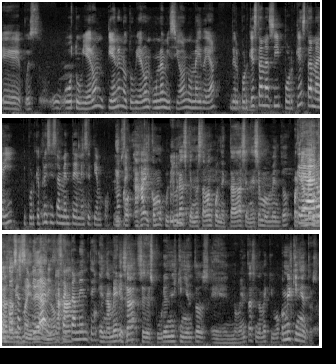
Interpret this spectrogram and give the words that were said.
eh, pues, o, o tuvieron, tienen o tuvieron una misión, una idea del por qué están así, por qué están ahí y por qué precisamente en ese tiempo. Y sé. ajá, y como culturas que no estaban conectadas en ese momento. Porque Crearon América- la cosas misma idea, similares, ¿no? Ajá, exactamente. En América se descubrió en 1590, si no me equivoco. 1500.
